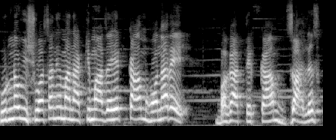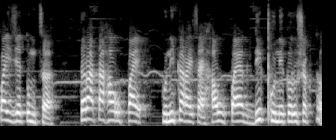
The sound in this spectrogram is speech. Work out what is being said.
पूर्ण विश्वासाने म्हणा की माझं हे काम होणार आहे. बघा ते काम झालंच पाहिजे तुमचं. तर आता हा उपाय कुणी करायचा आहे? हा उपाय अगदी कुणी करू शकतं?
